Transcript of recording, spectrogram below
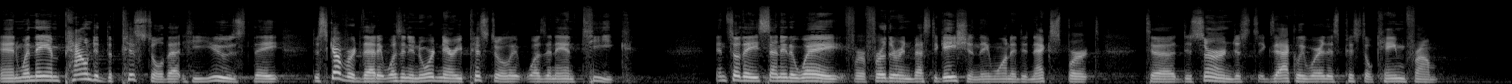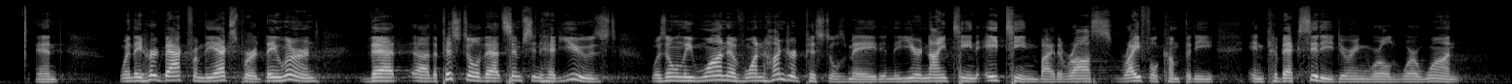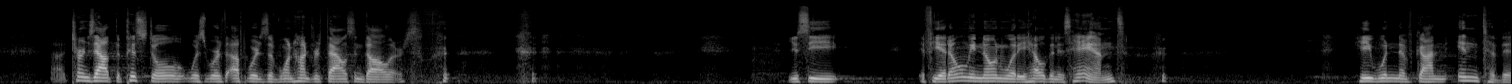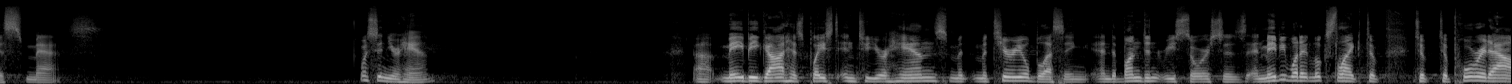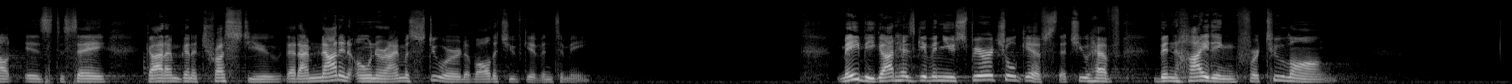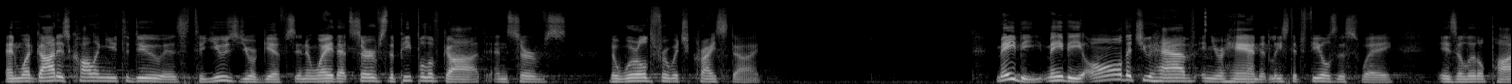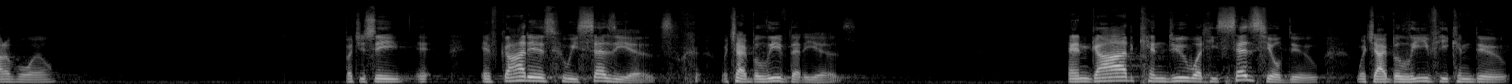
And when they impounded the pistol that he used, they discovered that it wasn't an ordinary pistol, it was an antique. And so they sent it away for further investigation. They wanted an expert to discern just exactly where this pistol came from. And when they heard back from the expert, they learned that uh, the pistol that Simpson had used was only one of 100 pistols made in the year 1918 by the Ross Rifle Company in Quebec City during World War I. Uh, turns out the pistol was worth upwards of $100,000. you see, if he had only known what he held in his hand, he wouldn't have gotten into this mess. What's in your hand? Uh, maybe God has placed into your hands material blessing and abundant resources. And maybe what it looks like to, to, to pour it out is to say, God, I'm going to trust you, that I'm not an owner, I'm a steward of all that you've given to me. Maybe God has given you spiritual gifts that you have been hiding for too long. And what God is calling you to do is to use your gifts in a way that serves the people of God and serves the world for which Christ died. Maybe, maybe all that you have in your hand, at least it feels this way, is a little pot of oil. But you see, it, if God is who he says he is, which I believe that he is, and God can do what he says he'll do, which I believe he can do,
